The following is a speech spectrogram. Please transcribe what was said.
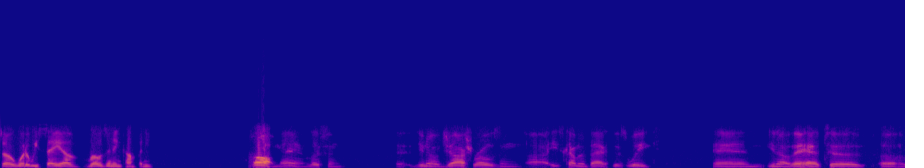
So what do we say of Rosen and company? Oh man, listen, you know, Josh Rosen, uh, he's coming back this week, and you know they had to, uh,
